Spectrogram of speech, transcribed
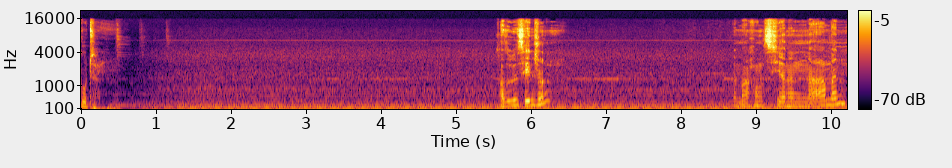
Gut. Also wir sehen schon. Wir machen uns hier einen Namen.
